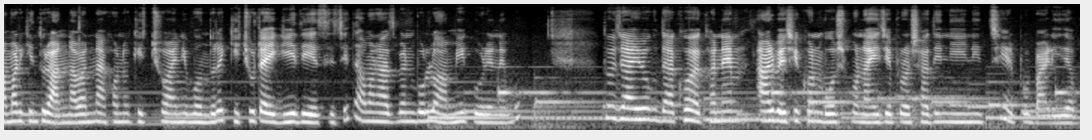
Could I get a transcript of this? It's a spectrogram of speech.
আমার কিন্তু রান্না বান্না এখনও কিচ্ছু হয়নি বন্ধুরা, কিছুটা এগিয়ে দিয়ে এসেছি। তো আমার হাজব্যান্ড বলল আমি করে নেব। তো যাই হোক, দেখো এখানে আর বেশিক্ষণ বসবো না, এই যে প্রসাদই নিয়ে নিচ্ছি, এরপর বাড়ি যাব।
